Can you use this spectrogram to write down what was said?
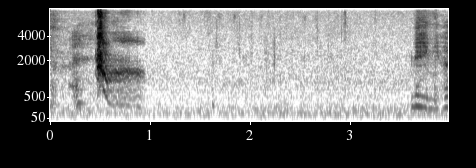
Mango.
